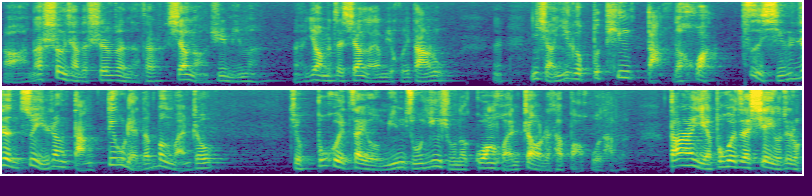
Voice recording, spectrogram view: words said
啊，那剩下的身份呢？他香港居民嘛，嗯，要么在香港，要么就回大陆。嗯，你想一个不听党的话、自行认罪、让党丢脸的孟晚舟，就不会再有民族英雄的光环罩着他、保护他了。当然，也不会在现有这种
